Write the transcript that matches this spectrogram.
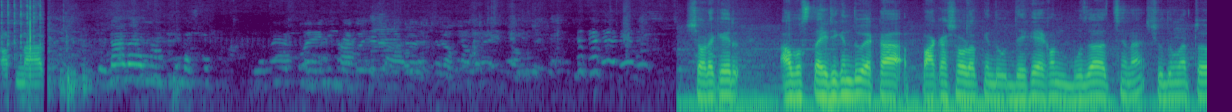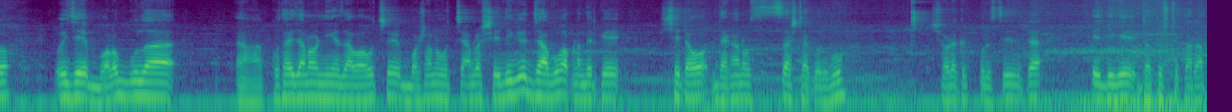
আপনার সড়কের অবস্থা, এটি কিন্তু একটা পাকা সড়ক, কিন্তু দেখে এখন বোঝা যাচ্ছে না। শুধুমাত্র ওই যে বলকগুলা কোথায় যেন নিয়ে যাওয়া হচ্ছে, বসানো হচ্ছে। আমরা সেদিকে যাব, আপনাদেরকে সেটাও দেখানোর চেষ্টা করব। সড়কের পরিস্থিতিটা এদিকে যথেষ্ট খারাপ।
